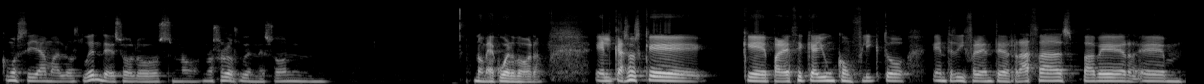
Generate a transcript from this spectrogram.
¿Cómo se llama? Los duendes o los. No, no son los duendes, son. No me acuerdo ahora. El caso es que, que parece que hay un conflicto entre diferentes razas. Va a haber. Em,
